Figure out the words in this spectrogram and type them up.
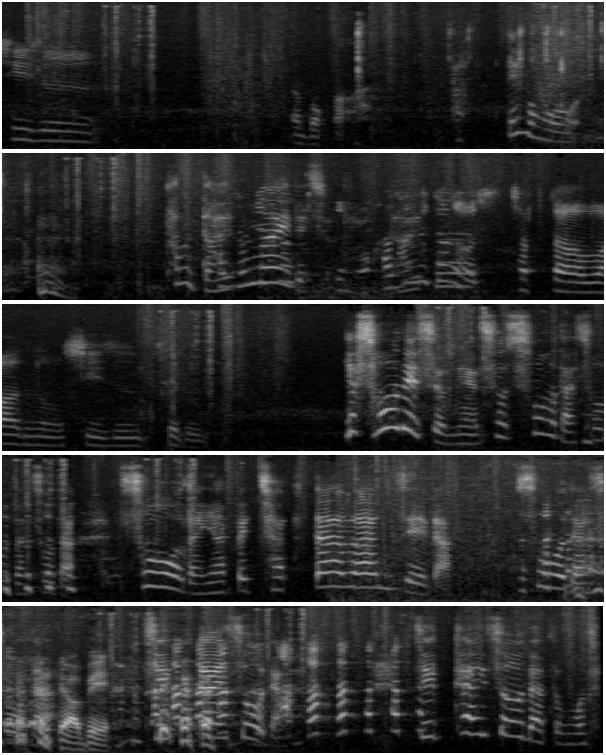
シーズン、なんぼか。2。あ、でも、多分だいぶ前ですよでね。も始めたのはチャプター1のシーズン7。いや、そうですよね。そそうだ、そうだ、そうだ。そうだ、やっぱりチャプター1勢だ。そうだ、そうだう。。やべえ。絶対そうだ。絶対そうだと思った。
